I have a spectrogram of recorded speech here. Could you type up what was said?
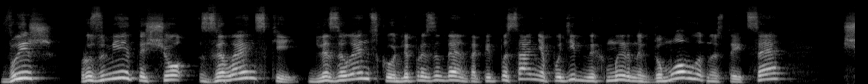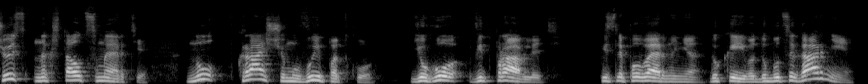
Ви ж Розумієте, що Зеленський для Зеленського, для президента підписання подібних мирних домовленостей це щось на кшталт смерті. Ну, в кращому випадку його відправлять після повернення до Києва до буцегарні,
